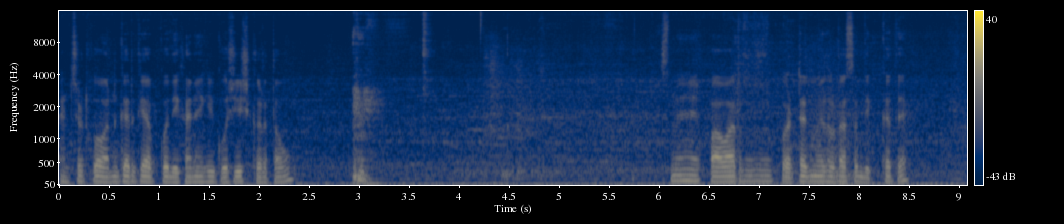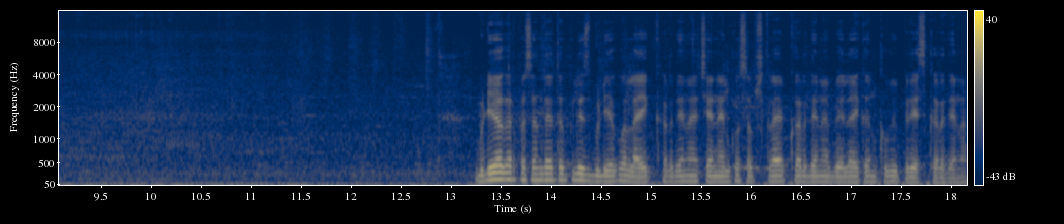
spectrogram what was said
हैंडसेट को ऑन करके आपको दिखाने की कोशिश करता हूँ। इसमें पावर बटन में थोड़ा सा दिक्कत है। वीडियो अगर पसंद है तो प्लीज़ वीडियो को लाइक कर देना चैनल को सब्सक्राइब कर देना बेल आइकन को भी प्रेस कर देना।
